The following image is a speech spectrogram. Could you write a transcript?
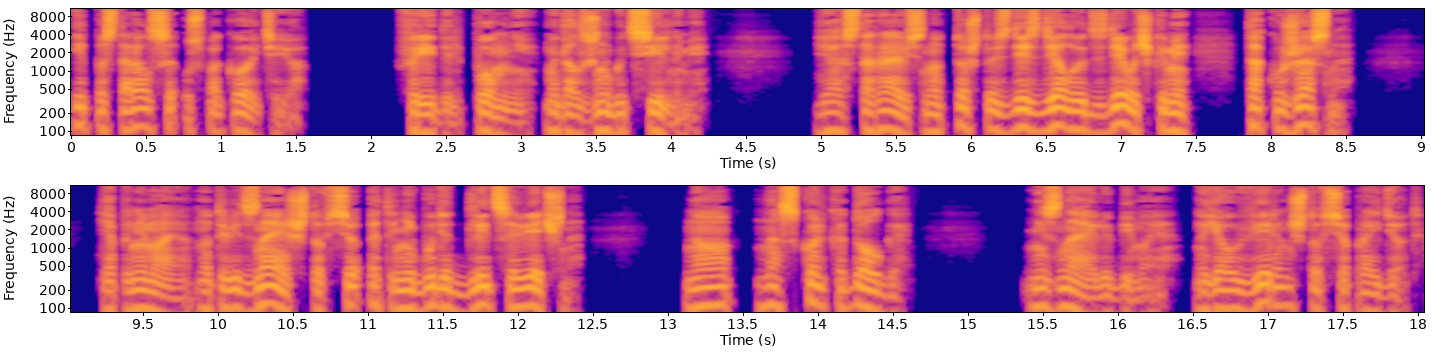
и постарался успокоить ее. «Фридель, помни, мы должны быть сильными. Я стараюсь, но то, что здесь делают с девочками, так ужасно. Я понимаю, но ты ведь знаешь, что все это не будет длиться вечно. Но насколько долго? Не знаю, любимая, но я уверен, что все пройдет.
